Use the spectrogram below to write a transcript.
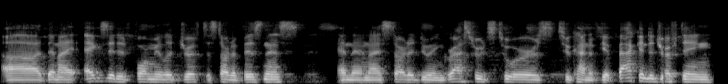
Uh, then I exited Formula Drift to start a business. And then I started doing grassroots tours to kind of get back into drifting.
